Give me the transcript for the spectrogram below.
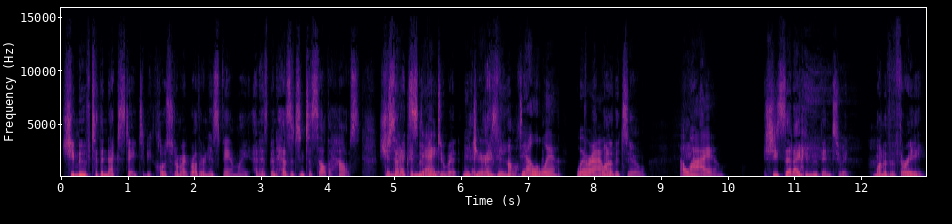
She moved to the next state to be closer to my brother and his family and has been hesitant to sell the house. She The said I could move state? into it. New and- Jersey, know. Delaware. Where are one of the two. Ohio. She said I can move into it. One of the three.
